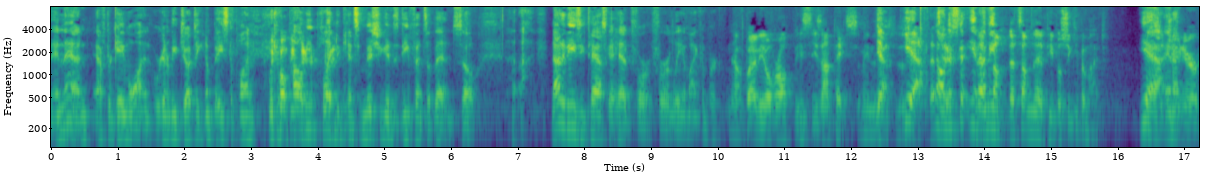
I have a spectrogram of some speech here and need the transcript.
and then after game one, we're going to be judging him based upon Which won't be how fair, he played right. against Michigan's defensive end. So, not an easy task ahead for for Liam Eichenberg. No, but I mean, overall, he's, he's on pace. I mean, this Yeah. is, this, Yeah, that's No, fair. understand- you know, that's, I mean, some, that's something that people should keep in mind. Yeah, he's a and I,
